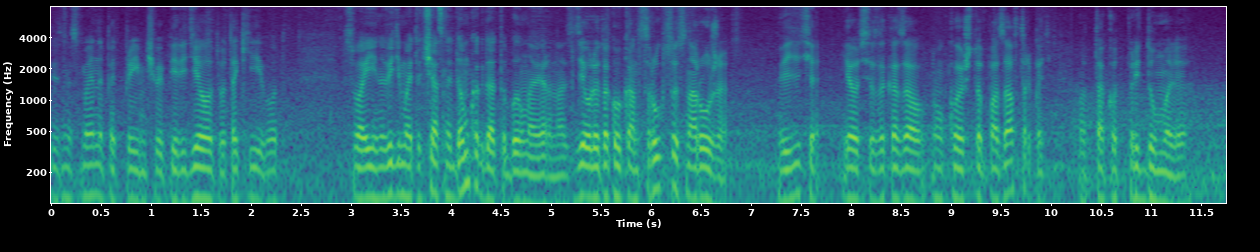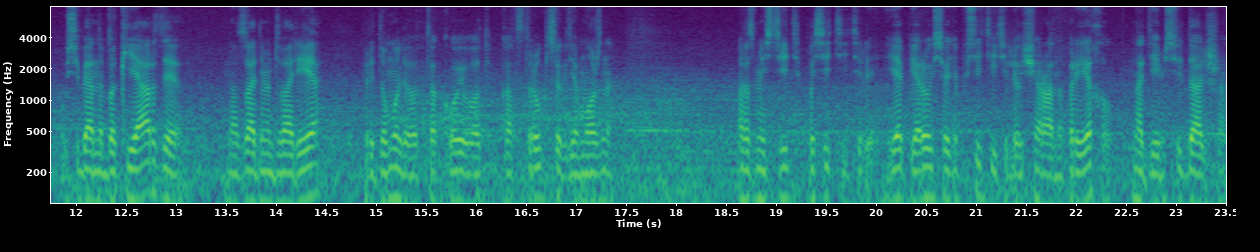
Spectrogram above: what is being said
бизнесмены предприимчивые, переделают вот такие вот свои, ну, видимо, это частный дом когда-то был, наверное, сделали такую конструкцию снаружи, видите? Я вот себе заказал, ну, кое-что позавтракать, вот так вот придумали у себя на бэк-ярде, на заднем дворе, придумали вот такую вот конструкцию, где можно разместить посетителей. Я первый сегодня посетитель, очень рано приехал. Надеемся, и дальше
